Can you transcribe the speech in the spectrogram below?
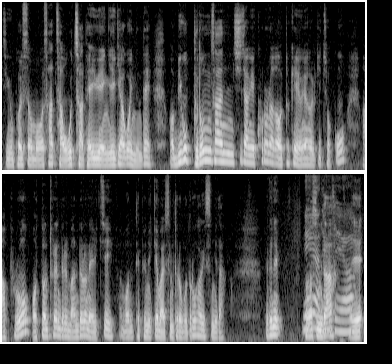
지금 벌써 뭐 4차, 5차 대유행 얘기하고 있는데 어, 미국 부동산 시장에 코로나가 어떻게 영향을 끼쳤고 앞으로 어떤 트렌드를 만들어낼지 한번 대표님께 말씀 들어보도록 하겠습니다. 대표님 네, 반갑습니다. 안녕하세요. 예.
